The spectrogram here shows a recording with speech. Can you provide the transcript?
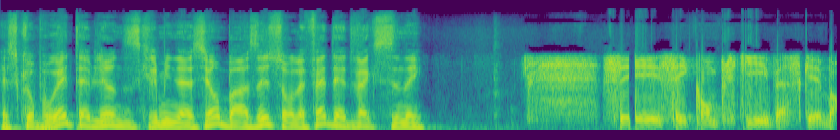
Est-ce qu'on pourrait établir une discrimination basée sur le fait d'être vacciné? C'est compliqué parce que, bon,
